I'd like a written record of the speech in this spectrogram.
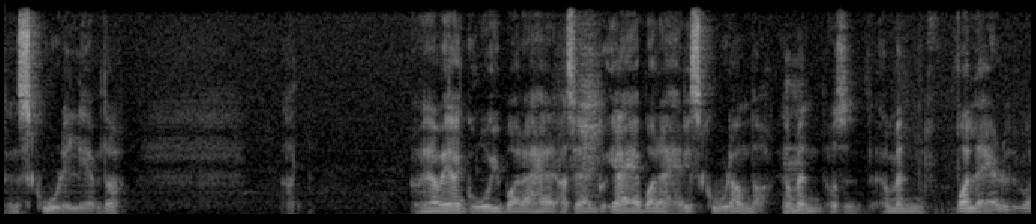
en skoleelev da. At, ja, men jeg går jo bare her, altså jeg, jeg er bare her i skolen da. Ja, men, altså, ja, men hva lærer du? Hva,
